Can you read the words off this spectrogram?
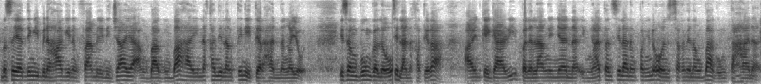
masaya ding ibinahagi ng family ni Jaya ang bagong bahay na kanilang tinitirhan na ngayon. Isang bungalow sila nakatira. Ayon kay Gary, panalangin niya na ingatan sila ng Panginoon sa kanilang bagong tahanan.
